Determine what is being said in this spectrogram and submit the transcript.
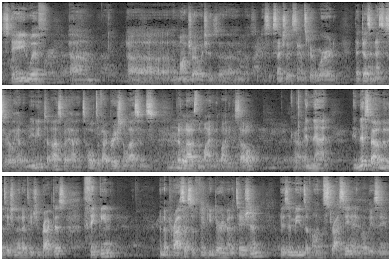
staying with um, uh, a mantra, which is uh, essentially a Sanskrit word that doesn't necessarily have a meaning to us, but has, holds a vibrational essence that allows the mind and the body to settle and that in this style of meditation that I teach and practice, thinking and the process of thinking during meditation is a means of unstressing and releasing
